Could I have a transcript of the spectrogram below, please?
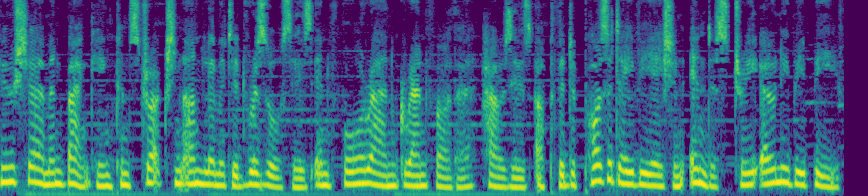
II Sherman banking construction unlimited resources in foreign grandfather houses up the deposit aviation industry only be beef.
